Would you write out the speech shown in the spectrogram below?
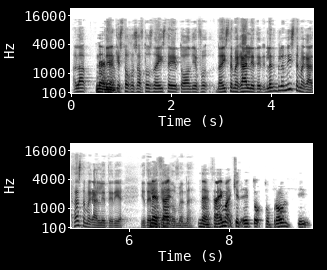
Αλλά ναι, δεν ναι. είναι και στόχος αυτός να είστε, το αδιαφο... να είστε μεγάλη εταιρεία. Δηλαδή πλέον είστε μεγάλη, θα είστε μεγάλη εταιρεία για τα ναι, ελληνικά θα, δεδομένα. Ναι, θα είμαι. Και ε, το, το πρόβλημα, η,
